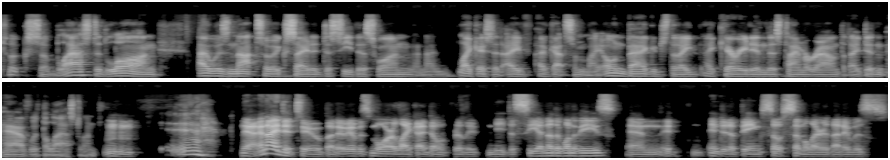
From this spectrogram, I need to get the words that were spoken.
took so blasted long, I was not so excited to see this one. And I, like I said, I've I've got some of my own baggage that I, I carried in this time around that I didn't have with the last one. hmm Eh, Yeah, and I did too, but it, it was more like I don't really need to see another one of these, and it ended up being so similar that it was,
